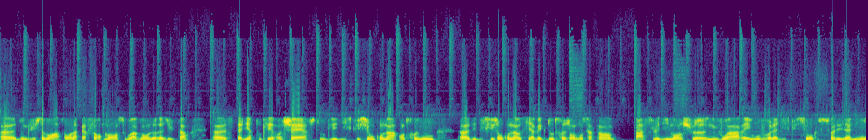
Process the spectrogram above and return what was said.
donc justement avant la performance ou avant le résultat, c'est-à-dire toutes les recherches, toutes les discussions qu'on a entre nous, des discussions qu'on a aussi avec d'autres gens, dont certains passent le dimanche nous voir et ouvrent la discussion, que ce soit des amis,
